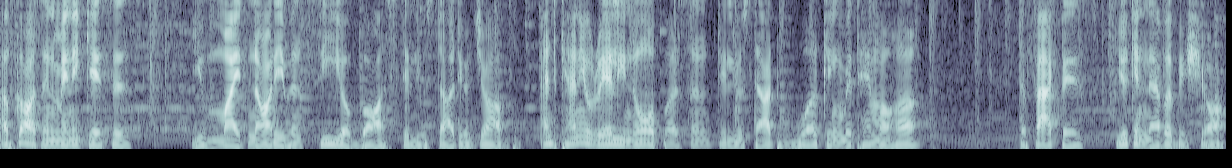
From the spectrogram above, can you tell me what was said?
Of course, in many cases, you might not even see your boss till you start your job. And can you really know a person till you start working with him or her? The fact is, you can never be sure.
